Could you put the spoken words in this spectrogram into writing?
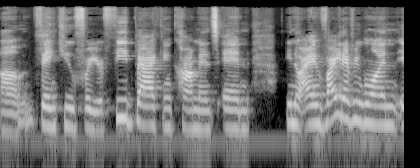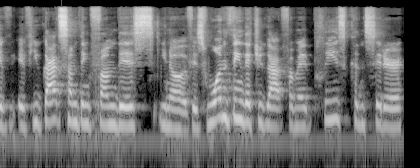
Um, thank you for your feedback and comments. And, you know, I invite everyone, if, if you got something from this, you know, if it's one thing that you got from it, please consider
